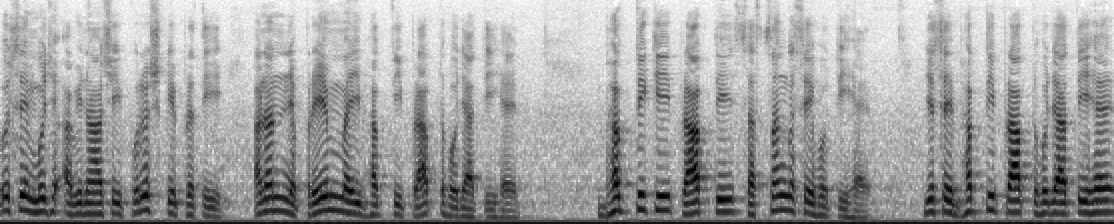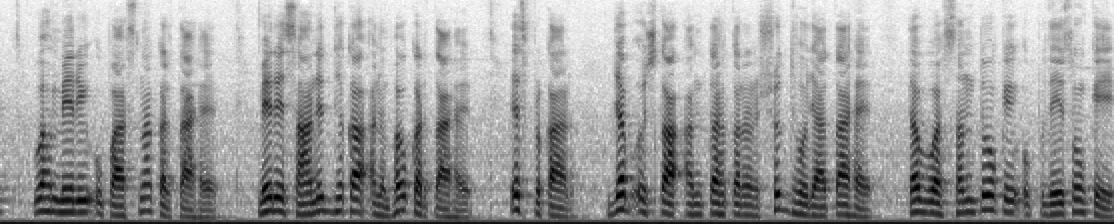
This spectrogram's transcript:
उसे मुझ अविनाशी पुरुष के प्रति अनन्य प्रेममयी भक्ति प्राप्त हो जाती है। भक्ति की प्राप्ति सत्संग से होती है। जिसे भक्ति प्राप्त हो जाती है, वह मेरी उपासना करता है, मेरे सानिध्य का अनुभव करता है। इस प्रकार जब उसका अंतकरण शुद्ध हो जाता है, तब वह संतों के उपदेशों के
